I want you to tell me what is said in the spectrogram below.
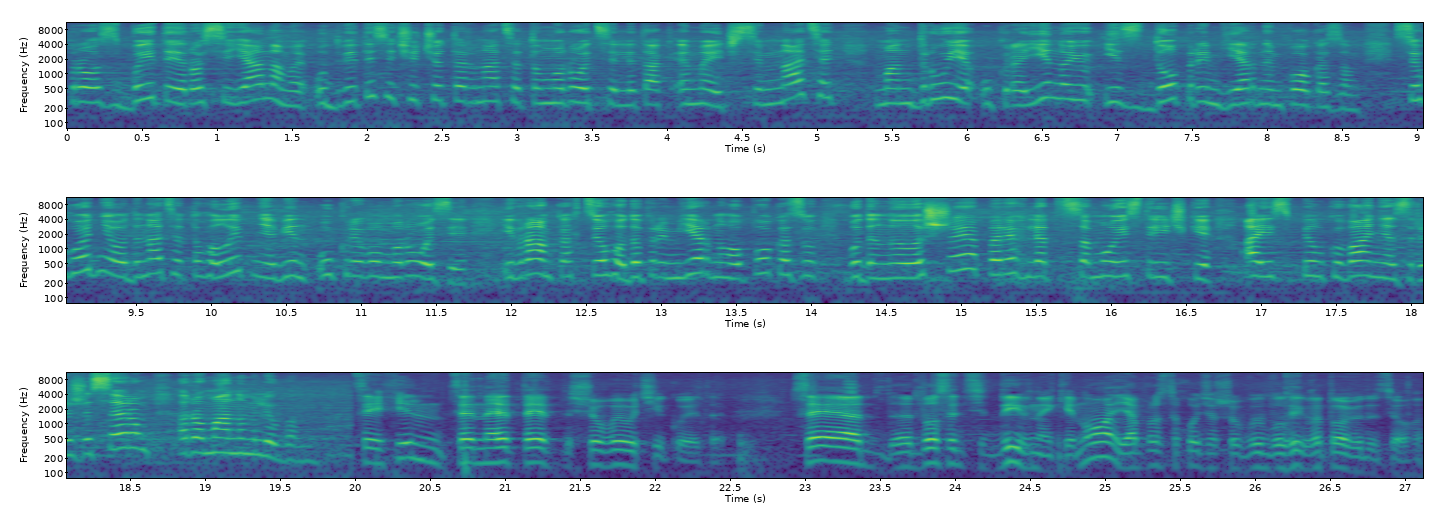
про збитий росіянами у 2014 році літак MH17 мандрує Україною із допрем'єрним показом. Сьогодні, 11 липня, він у Кривому Розі. І в рамках цього допрем'єрного показу буде не лише перегляд самої стрічки, а й спілкування з режисером Романом Любом. Цей фільм це не те, що ви очікуєте. Це е, досить дивне кіно. Я просто хочу, щоб ви були готові до цього.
